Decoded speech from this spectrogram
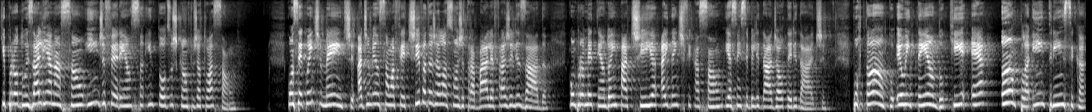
que produz alienação e indiferença em todos os campos de atuação. Consequentemente, a dimensão afetiva das relações de trabalho é fragilizada, comprometendo a empatia, a identificação e a sensibilidade à alteridade. Portanto, eu entendo que é ampla e intrínseca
